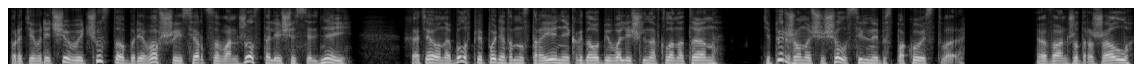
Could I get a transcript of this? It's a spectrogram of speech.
Противоречивые чувства, обуревавшие сердце Ван Джо, стали ещё сильней, хотя он и был в приподнятом настроении, когда убивали членов клана Тен, теперь же он ощущал сильное беспокойство. Ван Джо дрожал,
